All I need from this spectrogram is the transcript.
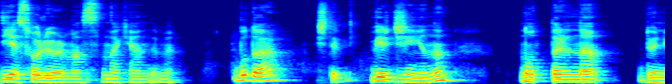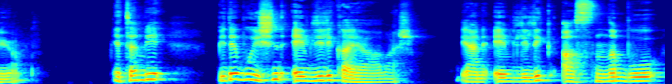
diye soruyorum aslında kendime. Bu da işte Virginia'nın notlarına dönüyor. E tabi bir de bu işin evlilik ayağı var. Yani evlilik aslında bu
